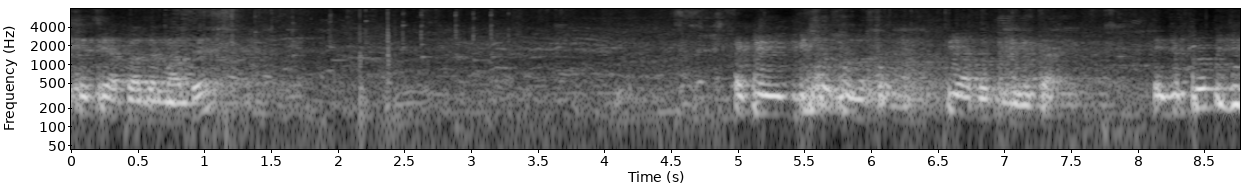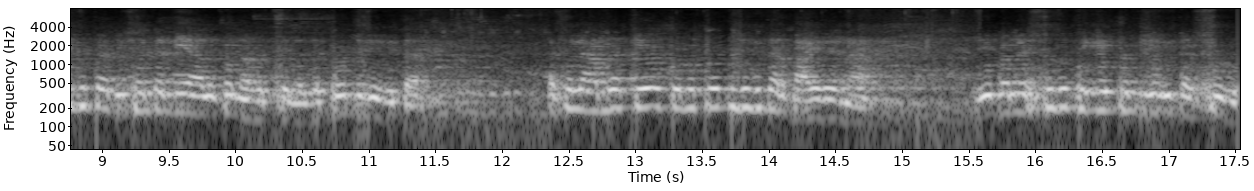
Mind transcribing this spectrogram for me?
এসেছি আপনাদের মাঝে। একটি বিশেষ অনুষ্ঠান, ক্রীড়া প্রতিযোগিতা। এই যে প্রতিযোগিতা বিষয়টা নিয়ে আলোচনা হচ্ছিল, যে প্রতিযোগিতা। আসলে আমরা কেউ কোনো প্রতিযোগিতার বাইরে না। জীবনের শুরু থেকে প্রতিযোগিতার শুরু।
